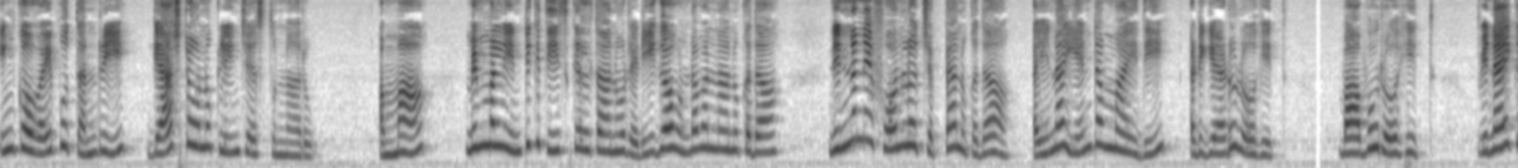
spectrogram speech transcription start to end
ఇంకోవైపు తండ్రి గ్యాస్ స్టవ్ను క్లీన్ చేస్తున్నారు. అమ్మా మిమ్మల్ని ఇంటికి తీసుకెళ్తాను రెడీగా ఉండమన్నాను కదా. నిన్ననే ఫోన్లో చెప్పాను కదా అయినా ఏంటమ్మా ఇది? అడిగాడు రోహిత్. బాబు రోహిత్ వినాయక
